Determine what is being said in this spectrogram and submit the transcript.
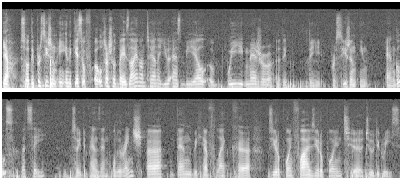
Yeah, so the precision, in the case of uh, ultra-short baseline antenna, USBL, we measure the, the precision in angles, let's say. So it depends then on the range. Uh, then we have like uh, 0.5, 0.2 degrees.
